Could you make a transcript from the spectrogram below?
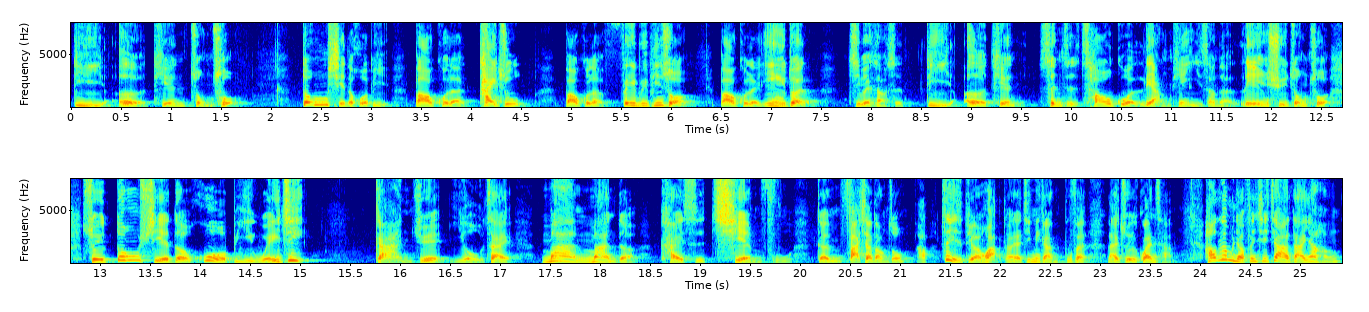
第二天重挫，东协的货币包括了泰铢，包括了菲律宾索，包括了印尼盾，基本上是第二天。甚至超过两天以上的连续重挫，所以东协的货币危机感觉有在慢慢的开始潜伏跟发酵当中。好，这也是题外话，等一下今天感部分来做一个观察。好，那么你要分析加拿大央行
